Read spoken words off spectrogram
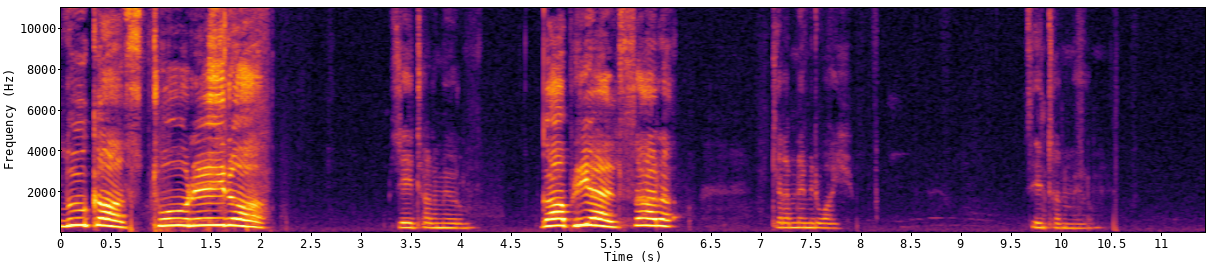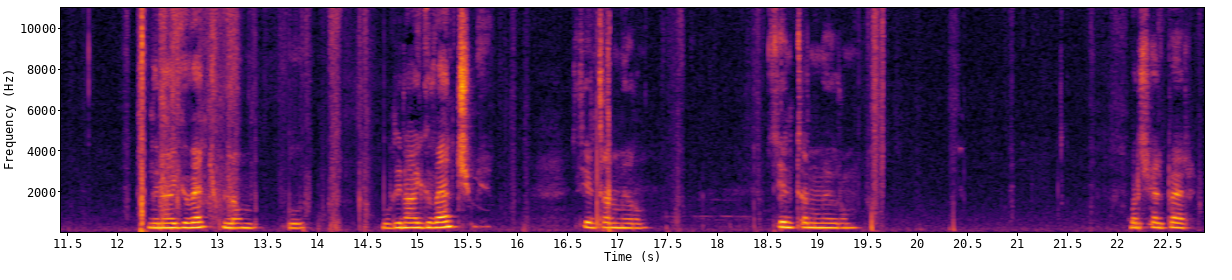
Lucas Torreira. Z'yi tanımıyorum. Gabriel Sara. Kerem Demirbay. Seni tanımıyorum. Günay Güvenç mi lan bu? Bu Günay Güvenç mi? Seni tanımıyorum. Seni tanımıyorum. Barış Alper.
